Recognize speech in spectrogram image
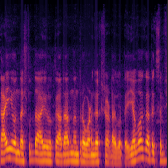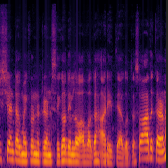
ಕಾಯಿ ಒಂದಷ್ಟು ಉದ್ದ ಆಗಿರುತ್ತೆ, ಅದಾದ ನಂತರ ಒಣಗಕ್ಕೆ ಸ್ಟಾರ್ಟ್ ಆಗುತ್ತೆ. ಯಾವಾಗ ಅದಕ್ಕೆ ಸಫಿಷಿಯೆಂಟಾಗಿ ಮೈಕ್ರೋ ನ್ಯೂಟ್ರಿಯೆಂಟ್ ಸಿಗೋದಿಲ್ಲೋ ಆವಾಗ ಆ ರೀತಿ ಆಗುತ್ತೆ. ಸೊ ಆದ ಕಾರಣ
